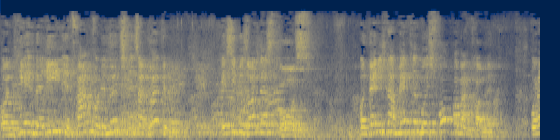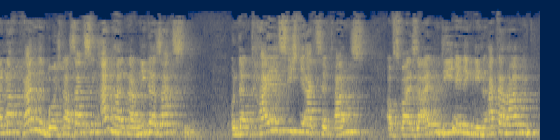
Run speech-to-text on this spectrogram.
Und hier in Berlin, in Frankfurt, in München, in Saarbrücken ist sie besonders groß. Und wenn ich nach Mecklenburg-Vorpommern komme oder nach Brandenburg, nach Sachsen-Anhalt, nach Niedersachsen, und dann teilt sich die Akzeptanz auf zwei Seiten. Diejenigen, die einen Acker haben,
